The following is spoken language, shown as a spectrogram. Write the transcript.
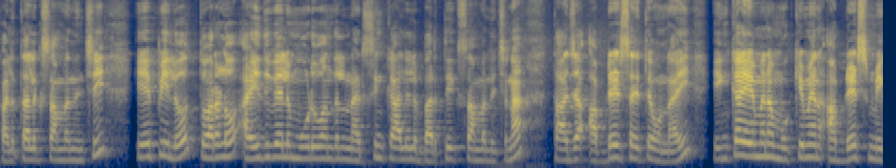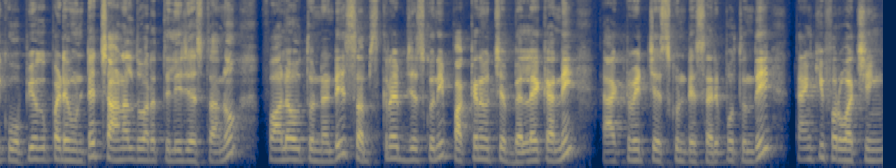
ఫలితాలకు సంబంధించి ఏపీలో త్వరలో ఐదు వేల మూడు వందల నర్సింగ్ ఖాళీల భర్తీకి సంబంధించిన తాజా అప్డేట్స్ అయితే ఉన్నాయి. ఇంకా ఏమైనా ముఖ్యమైన అప్డేట్స్ మీకు ఉపయోగపడే ఉంటే ఛానల్ ద్వారా తెలియజేస్తాను. ఫాలో అవుతుండండి. సబ్స్క్రైబ్ చేసుకుని పక్కనే వచ్చే బెల్ ఐకాన్ని యాక్టివేట్ చేసుకుంటే సరిపోతుంది. Thank you for watching.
